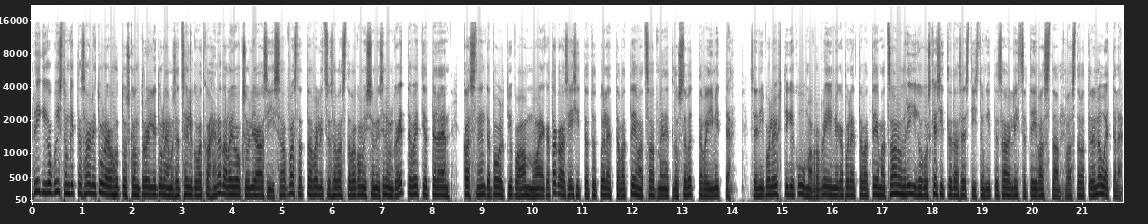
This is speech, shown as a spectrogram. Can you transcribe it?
Riigikogu istungite saali tuleohutuskontrolli tulemused selguvad kahe nädala jooksul ja siis saab vastata valitsuse vastava komisjoni sõnul ka ettevõtjatele, kas nende poolt juba ammu aega tagasi esitatud põletavad teemad saab menetlusse võtta või mitte? Seni pole ühtegi kuuma probleemi ega põletavat teemat saanud Riigikogus käsitleda, sest istungite saal lihtsalt ei vasta vastavatele nõuetele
